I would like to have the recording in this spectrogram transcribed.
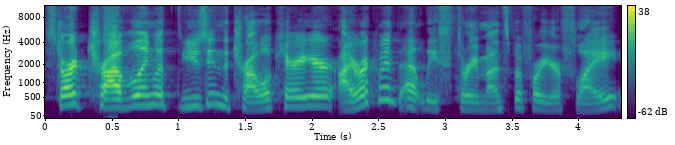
start traveling with using the travel carrier. I recommend at least three months before your flight.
